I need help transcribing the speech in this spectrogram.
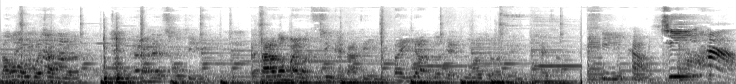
然后我又不会唱歌，我们开始抽第一名，大家都蛮有自信可以拿第一名，那一样就给不喝酒的声音开场。七号七号。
